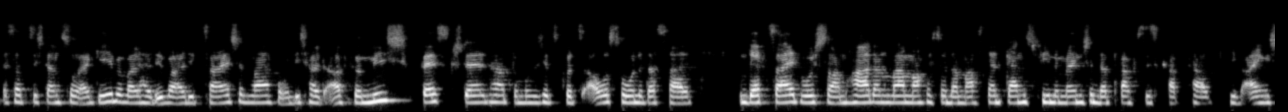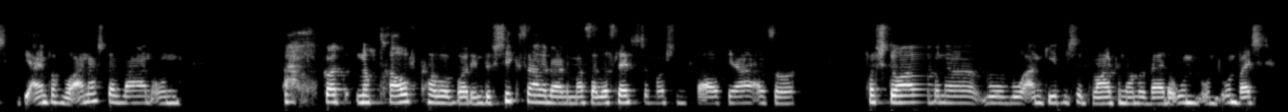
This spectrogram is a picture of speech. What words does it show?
es hat sich dann so ergeben, weil halt überall die Zeichen waren und ich halt auch für mich festgestellt habe, da muss ich jetzt kurz ausholen, dass halt in der Zeit, wo ich so am Hadern war, mache ich so, da machst du halt ganz viele Menschen in der Praxis gehabt habe, die eigentlich, die einfach woanders da waren und ach Gott, noch drauf worden in das Schicksal oder du machst aber das letzte Mal schon drauf, ja, also Verstorbene, wo, wo angeblich nicht wahrgenommen werden und, und, und, weil ich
